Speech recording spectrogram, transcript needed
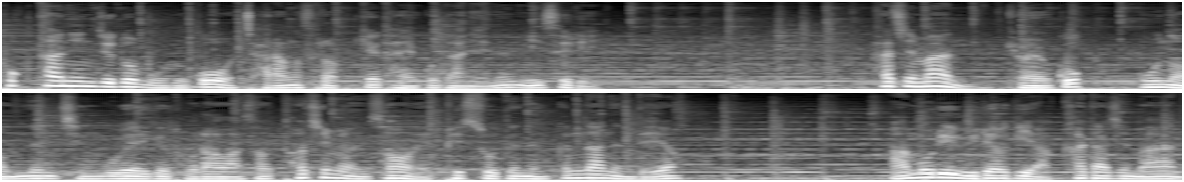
폭탄인지도 모르고 자랑스럽게 달고 다니는 이슬이. 하지만 결국 운 없는 친구에게 돌아와서 터지면서 에피소드는 끝나는데요. 아무리 위력이 약하다지만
